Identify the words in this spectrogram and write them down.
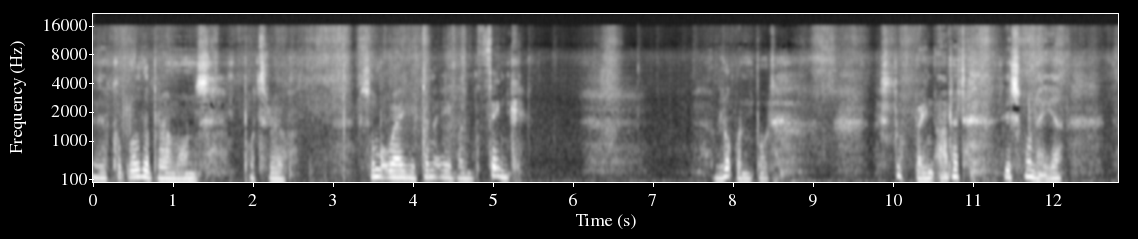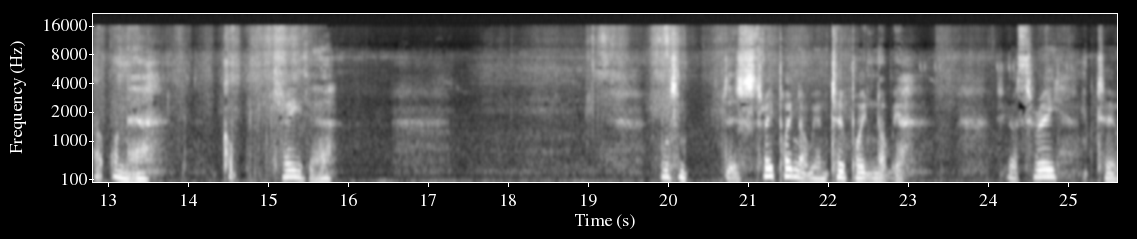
there's a couple other brown ones put through. Somewhere where you didn't even think looking, but stuff being added. This one here, that one there, cup three there. There's three pointing up here and two pointing up here. So you got three, two.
